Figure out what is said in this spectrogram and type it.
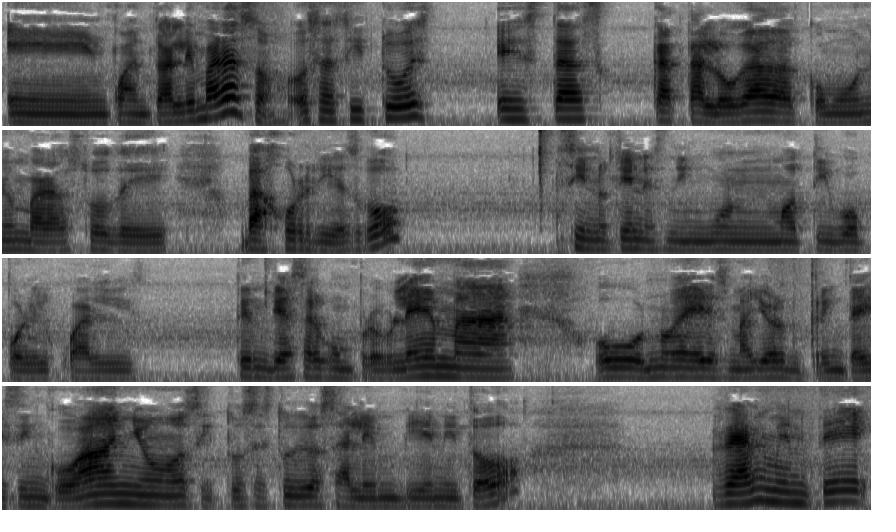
en cuanto al embarazo. O sea, si tú estás catalogada como un embarazo de bajo riesgo, si no tienes ningún motivo por el cual tendrías algún problema o no eres mayor de 35 años y tus estudios salen bien y todo, realmente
